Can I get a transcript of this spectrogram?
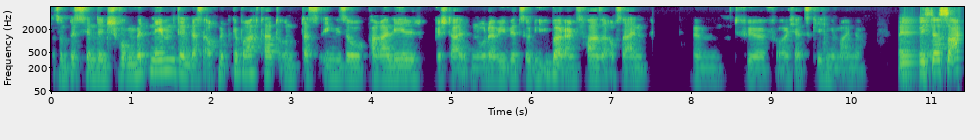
so ein bisschen den Schwung mitnehmen, den das auch mitgebracht hat und das irgendwie so parallel gestalten? Oder wie wird so die Übergangsphase auch sein? Ähm, für, für euch als Kirchengemeinde? Wenn ich das sagen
